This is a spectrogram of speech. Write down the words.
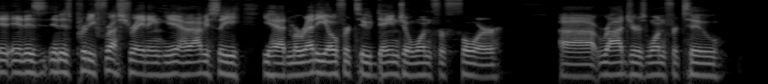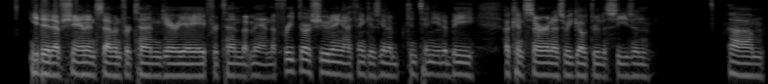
it, it is it is pretty frustrating. Yeah, obviously you had Moretti zero oh for two, Dainja one for four, uh, Rodgers one for two. You did have Shannon seven for ten, Guerrier eight for ten, but man, the free throw shooting I think is going to continue to be a concern as we go through the season. Um,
